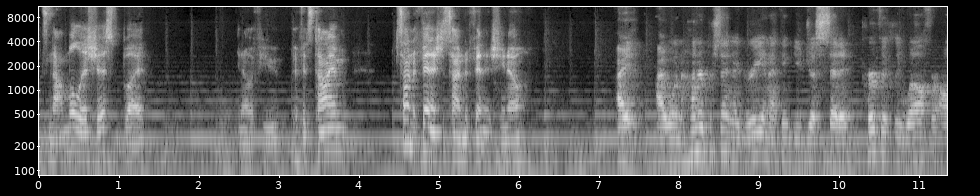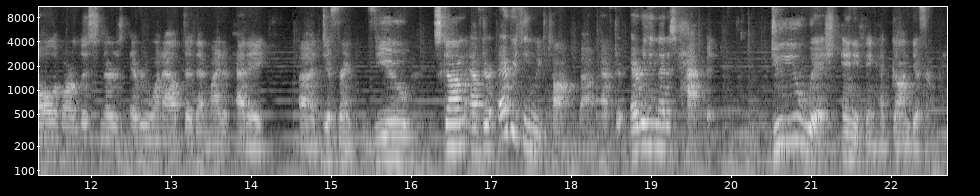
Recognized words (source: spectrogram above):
it's not malicious, but you know, if you if it's time, it's time to finish. It's time to finish. You know. I I 100% agree, and I think you just said it perfectly well for all of our listeners, everyone out there that might have had a uh, different view. Scum, after everything we've talked about, after everything that has happened, do you wish anything had gone differently?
